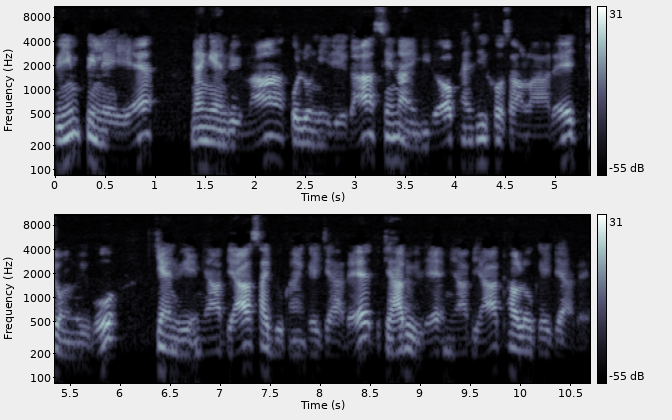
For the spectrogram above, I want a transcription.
ဘင်းပင်လယ်ရဲ့ နိုင်ငံတွေမှာကိုလိုနီတွေကဆင်းနိုင်ပြီးတော့ဖမ်းဆီးခေါ်ဆောင်လာတဲ့ကျွန်တွေကိုကြံတွေအများပြားစိုက်ပျိုးခိုင်းခဲ့ကြတယ်။တရားတွေလည်းအများပြားထောက်လုပ်ခဲ့ကြတယ်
